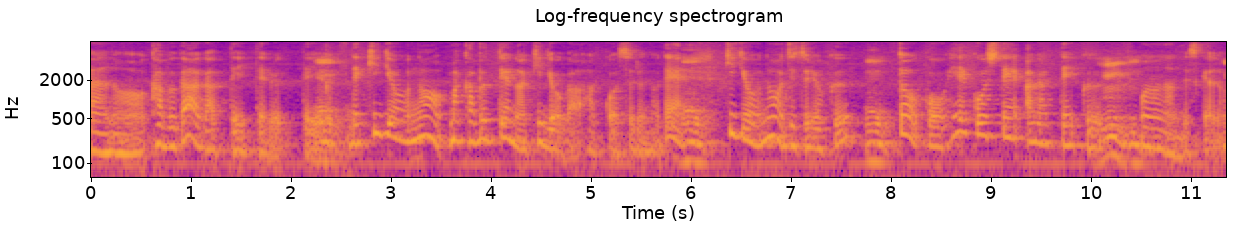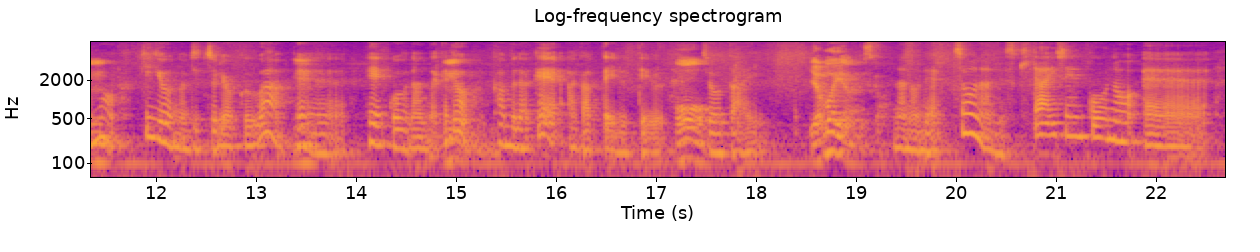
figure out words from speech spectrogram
あの株が上がっていってるっていう、で企業の、まあ、株っていうのは企業が発行するので、企業の実力とこう並行して上がっていくものなんですけれども、企業の実力は、えー、並行なんだけど、株だけ上がっているっていう状態。やばいやないですか。なのでそうなんです。期待先行の、えー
